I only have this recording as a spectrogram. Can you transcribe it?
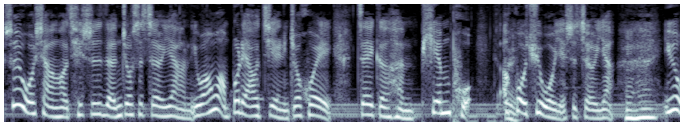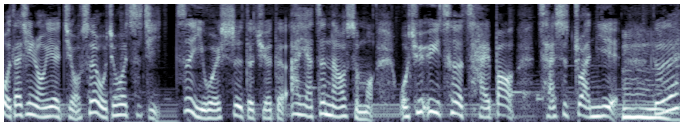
所以我想哈，其实人就是这样，你往往不了解，你就会这个很偏颇。啊，过去我也是这样，因为我在金融业久，所以我就会自己自以为是的觉得，哎呀，这哪有什么？我去预测财报才是专业，对不对？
